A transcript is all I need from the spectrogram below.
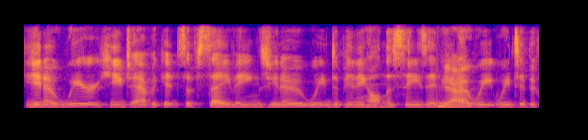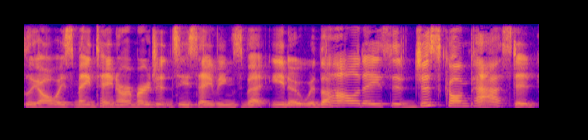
you know we're huge advocates of savings you know we depending on the season yeah. you know we, we typically always maintain our emergency savings but you know with the holidays that just gone past and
